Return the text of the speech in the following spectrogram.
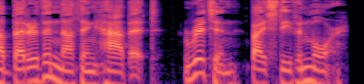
a better than nothing habit. Written by Stephen Moore.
